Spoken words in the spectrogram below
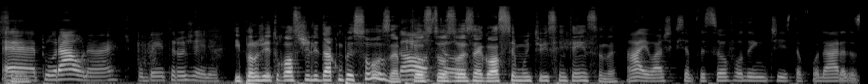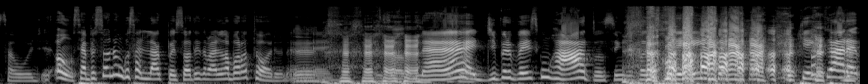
É, plural, né? Tipo, bem heterogêneo. E pelo jeito gosta de lidar com pessoas, né? Porque os teus Gosto. dois negócios têm muito isso intenso, né? Ah, eu acho que se a pessoa for dentista, for da área da saúde. Bom, se a pessoa não gostar de lidar com pessoa, tem que trabalhar em laboratório, né? É. Exato. né? De preferência com rato, assim, pra fazer experiência. Porque, cara,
